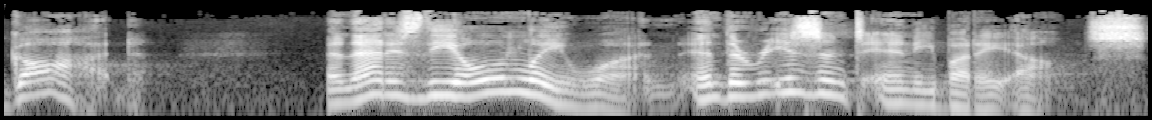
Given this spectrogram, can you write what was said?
God. And that is the only one. And there isn't anybody else.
